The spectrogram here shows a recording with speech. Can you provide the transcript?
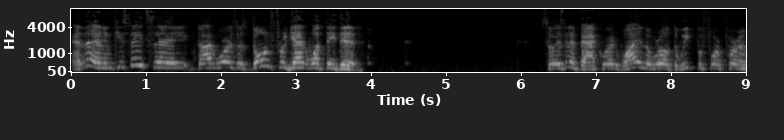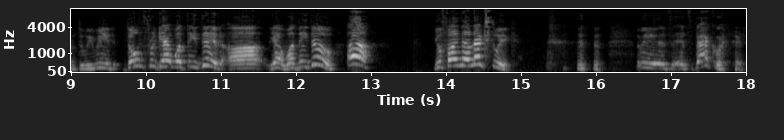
and then in Kiseitze, God warns us, don't forget what they did. So isn't it backward? Why in the world, the week before Purim, do we read, don't forget what they did? Uh, yeah, what they do? Ah! You'll find out next week. I mean, it's, it's backward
